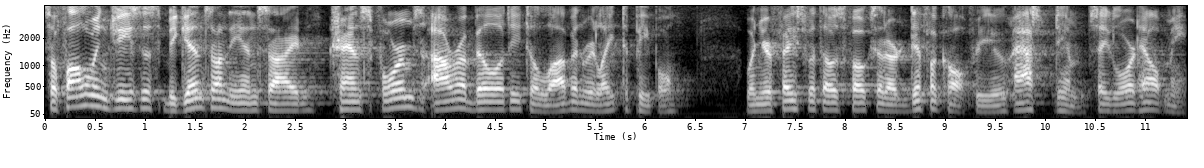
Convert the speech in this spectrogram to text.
So, following Jesus begins on the inside, transforms our ability to love and relate to people. When you're faced with those folks that are difficult for you, ask Him, say, Lord, help me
